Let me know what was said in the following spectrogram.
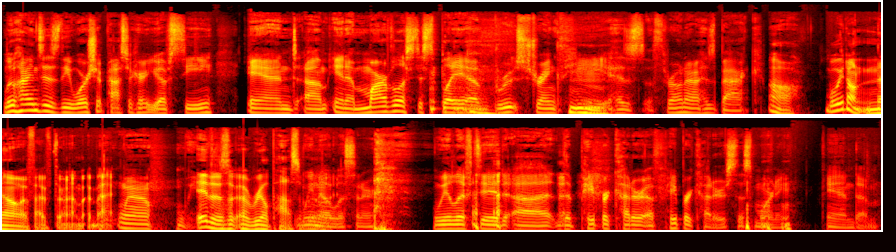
Lou Hines is the worship pastor here at UFC. And um, in a marvelous display of brute strength, he has thrown out his back. Oh, well, we don't know if I've thrown out my back. Well, we, It is a real possibility. we know, listener. We lifted uh, the paper cutter of paper cutters this morning. And, um,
